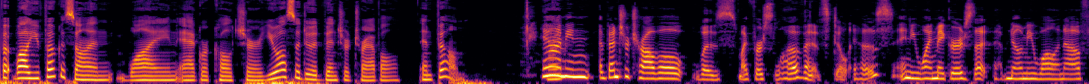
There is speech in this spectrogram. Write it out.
But while you focus on wine, agriculture, you also do adventure travel and film. Yeah, right? I mean, adventure travel was my first love, and it still is. Any winemakers that have known me well enough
